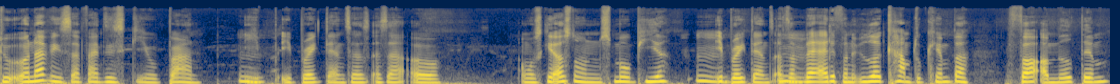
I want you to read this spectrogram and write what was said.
Du underviser faktisk jo børn mm. i, i breakdancers, altså, og, og måske også nogle små piger mm. i breakdance. Altså, Mm. hvad er det for en ydre kamp, du kæmper for og med dem?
